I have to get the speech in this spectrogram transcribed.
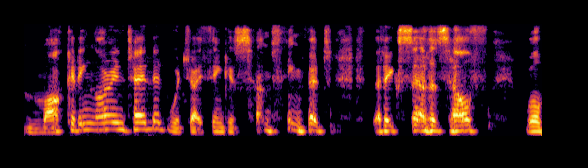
marketing orientated, which I think is something that that Excellis Health will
